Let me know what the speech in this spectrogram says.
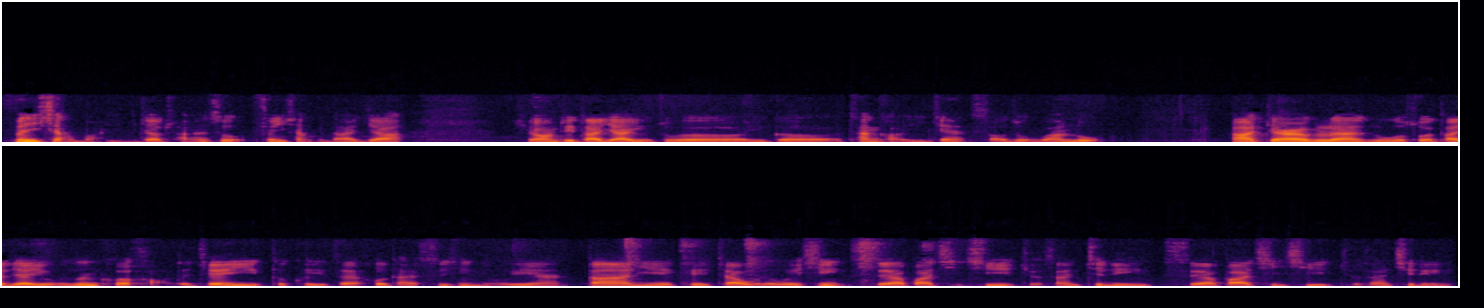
分享吧，也不叫传授，分享给大家。希望对大家有做一个参考意见，少走弯路。啊，第二个呢，如果说大家有任何好的建议，都可以在后台私信留言。当然，你也可以加我的微信四幺八七七九三七零四幺八七七九三七零，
